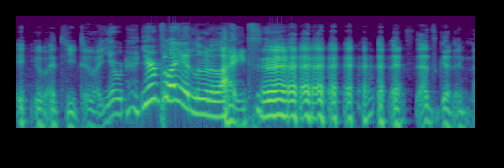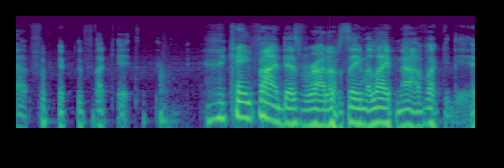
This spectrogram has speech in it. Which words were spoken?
you doing? You're you're playing Lunalight. that's that's good enough. fuck it. Can't find Desperado to save my life. Nah, fuck you did.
